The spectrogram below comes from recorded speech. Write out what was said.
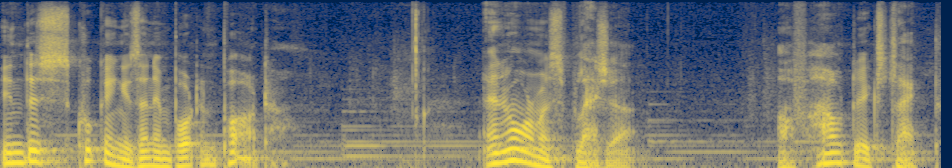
In this, cooking is an important part. Enormous pleasure of how to extract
